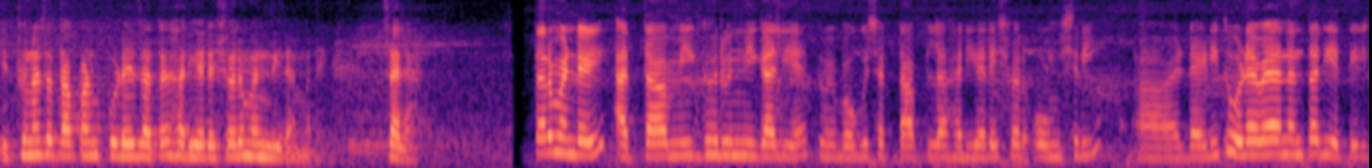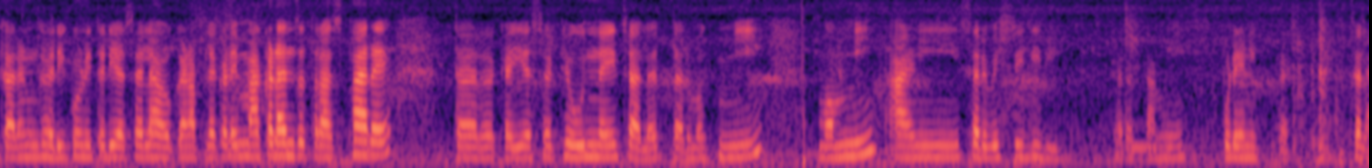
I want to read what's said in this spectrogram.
इथूनच आता आपण पुढे जातो आहे हरिहरेश्वर मंदिरामध्ये. चला. तर मंडळी आता मी घरून निघाली आहे तुम्ही बघू शकता आपलं हरिहरेश्वर ओमश्री डॅडी थोड्या वेळानंतर येतील कारण घरी कोणीतरी असायला हवं कारण आपल्याकडे माकडांचा त्रास फार आहे. तर काही असं ठेवून नाही चालत. तर मग मी मम्मी आणि सर्वेश्री दिदी. तर आता मी पुढे निघतो आहे चला.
